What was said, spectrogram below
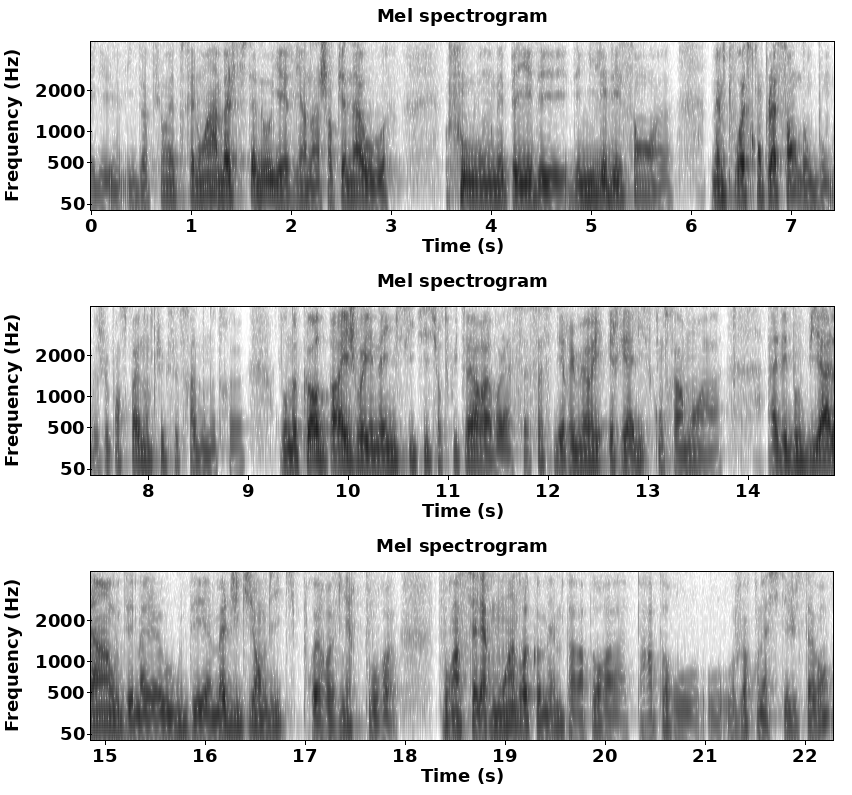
il, ne doit plus en être très loin. Amalfitano, il vient d'un championnat où, où on est payé des, des milliers des cents, même pour être remplaçant. Donc bon, je pense pas non plus que ce sera dans notre dans nos cordes. Pareil, je voyais Naïm Sliti sur Twitter. voilà, ça, ça c'est des rumeurs irréalistes, contrairement à, à des Bobby Alain ou des Magic Jambi qui pourraient revenir pour pour un salaire moindre quand même par rapport, à, par rapport aux, joueurs qu'on a cités juste avant.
